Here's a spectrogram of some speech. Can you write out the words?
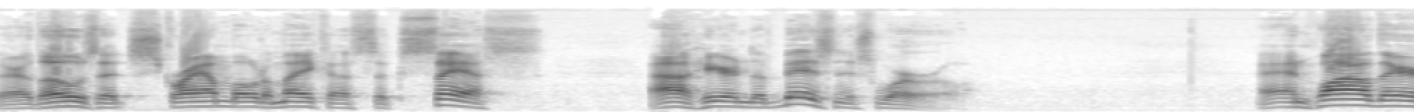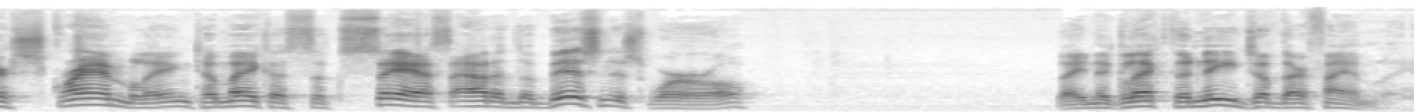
There are those that scramble to make a success out here in the business world. And while they're scrambling to make a success out in the business world, they neglect the needs of their family.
